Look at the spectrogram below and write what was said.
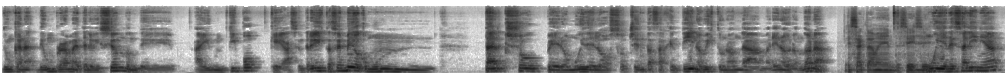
de un, cana- de un programa de televisión donde hay un tipo que hace entrevistas. Es medio como un talk show, pero muy de los 80s argentinos, ¿viste? Una onda Mariano Grondona Exactamente, sí, sí. muy en esa línea.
